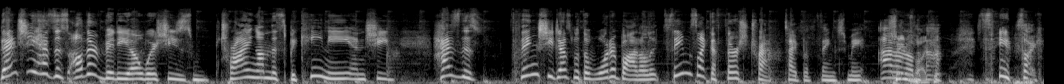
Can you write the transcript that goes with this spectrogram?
Then she has this other video where she's trying on this bikini and she has this thing she does with a water bottle. It seems like a thirst trap type of thing to me. I don't Seems know. like about- seems like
